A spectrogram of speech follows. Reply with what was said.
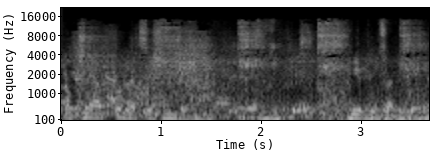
اپنے آپ کو ریلیکسیشن دینا یہ بہت ساری جگہ۔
